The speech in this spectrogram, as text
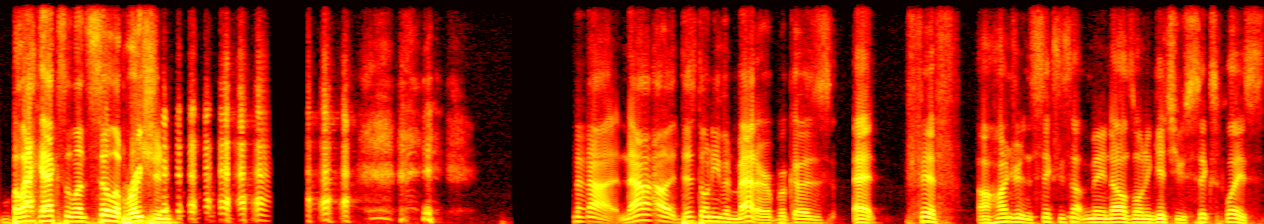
black excellence celebration. nah, now this don't even matter because at fifth hundred and sixty something million dollars only gets you sixth place.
